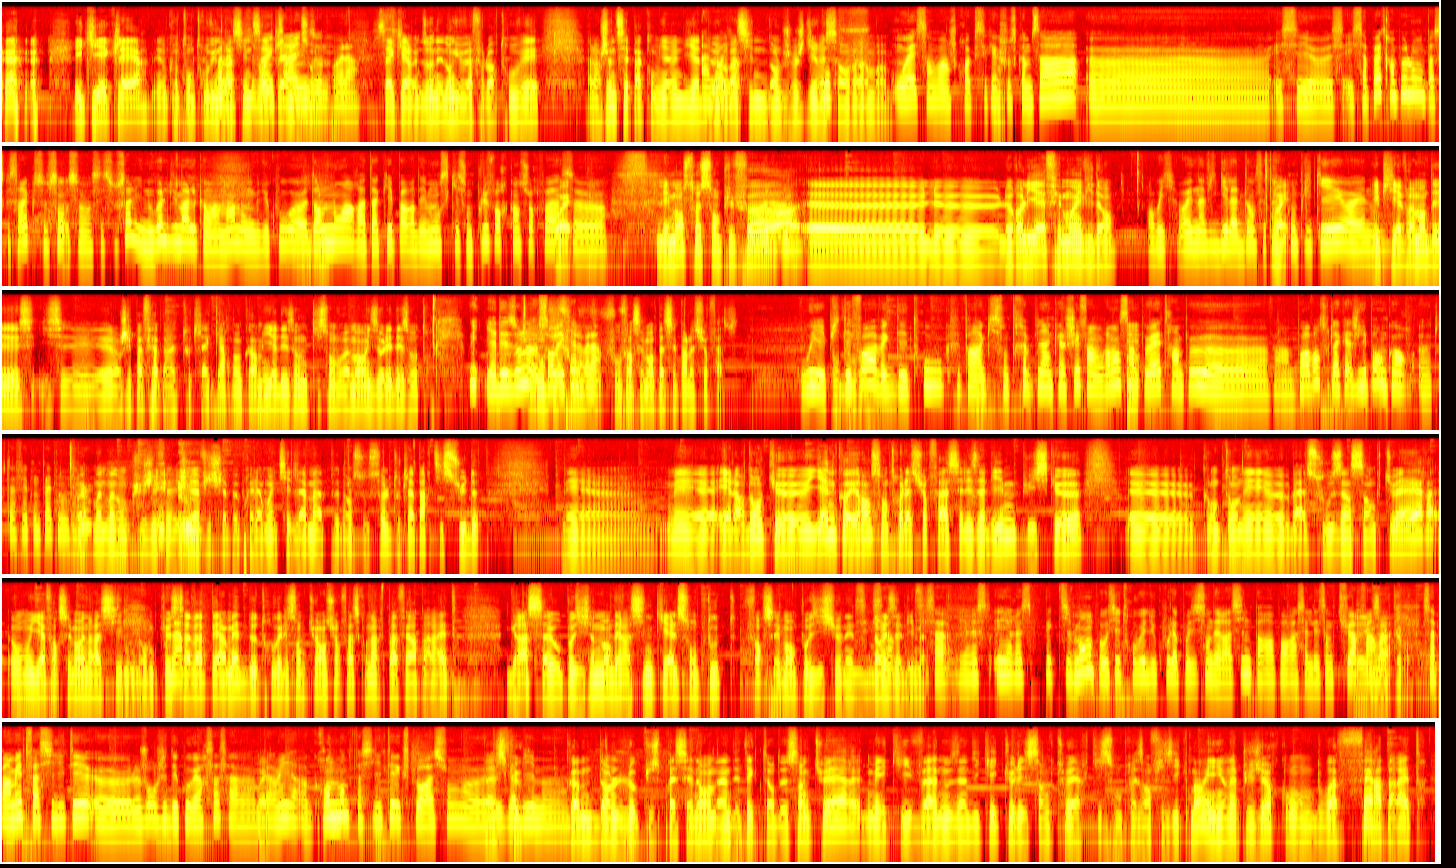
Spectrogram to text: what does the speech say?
et qui éclairent. Et quand on trouve une racine, ça éclaire une, zone. Voilà. Ça éclaire une zone. Et donc, il va falloir trouver... Alors, je ne sais pas combien il y a de racines dans le jeu. Je dirais 120, moi. Ouais, 120. Je crois que c'est quelque chose comme ça. Euh, et, c'est, euh, et ça peut être un peu long parce que c'est vrai que ce ces sous-sols, ils nous veulent du mal quand même. Hein. Donc, du coup, dans le noir, attaqué par des monstres qui sont plus forts qu'en surface. Les monstres sont plus forts. le le, relief est moins évident. Oh oui, naviguer là-dedans, c'est très compliqué. et puis il y a vraiment des. Alors j'ai pas fait apparaître toute la carte encore, mais il y a des zones qui sont vraiment isolées des autres. Oui, il y a des zones sur lesquelles. Il faut forcément passer par la surface. Oui, et puis des fois avec des trous qui sont très bien cachés. Enfin, vraiment, ça mm. peut être un peu. Euh, pour avoir toute la carte, je l'ai pas encore euh, tout à fait complète non plus. moi, moi non plus, j'ai affiché à peu près la moitié de la map dans le sous-sol, toute la partie sud. Mais, euh, mais et alors donc il y a une cohérence entre la surface et les abîmes puisque euh, quand on est euh, bah, sous un sanctuaire, il y a forcément une racine. Donc ça va permettre de trouver les sanctuaires en surface qu'on n'arrive pas à faire apparaître grâce au positionnement des racines qui, elles, sont toutes forcément positionnées dans les abîmes. Ça. Et, respectivement, on peut aussi trouver du coup la position des racines par rapport à celle des sanctuaires. Exactement. Ça permet de faciliter, euh, le jour où j'ai découvert ça, ça m'a permis grandement de faciliter l'exploration des abîmes. Comme dans l'opus précédent, on a un détecteur de sanctuaires, mais qui va nous indiquer que les sanctuaires qui sont présents physiquement, et il y en a plusieurs qu'on doit faire apparaître.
